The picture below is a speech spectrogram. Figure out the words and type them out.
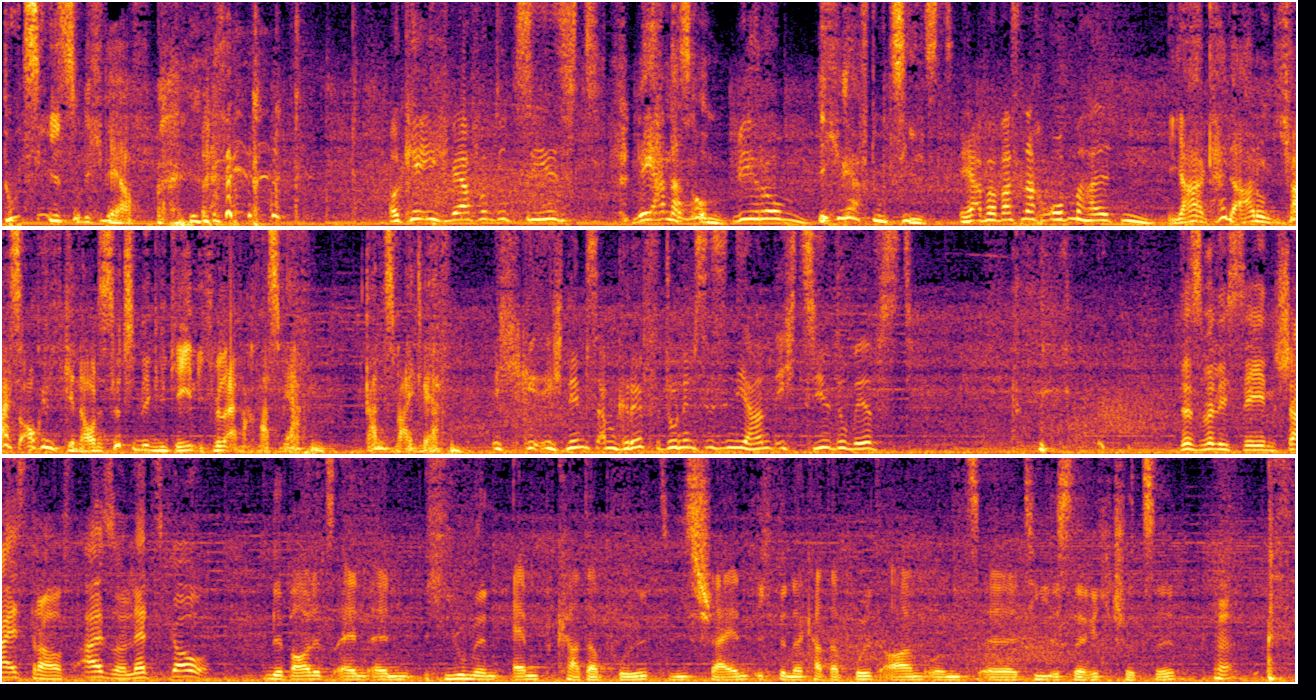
Du zielst und ich werf. Okay, ich werfe und du zielst. Nee, andersrum. Wie rum? Ich werf, du zielst. Ja, aber was nach oben halten? Ja, keine Ahnung. Ich weiß auch nicht genau. Das wird schon irgendwie gehen. Ich will einfach was werfen. Ganz weit werfen. Ich, ich nehm's am Griff, du nimmst es in die Hand, ich ziel, du wirfst. Das will ich sehen. Scheiß drauf. Also, let's go. Wir bauen jetzt ein, ein Human Amp Katapult, wie es scheint. Ich bin der Katapultarm und äh, T ist der Richtschütze.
